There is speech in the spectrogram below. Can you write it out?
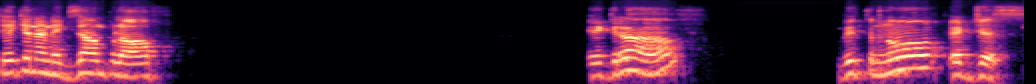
taken an example of a graph with no edges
